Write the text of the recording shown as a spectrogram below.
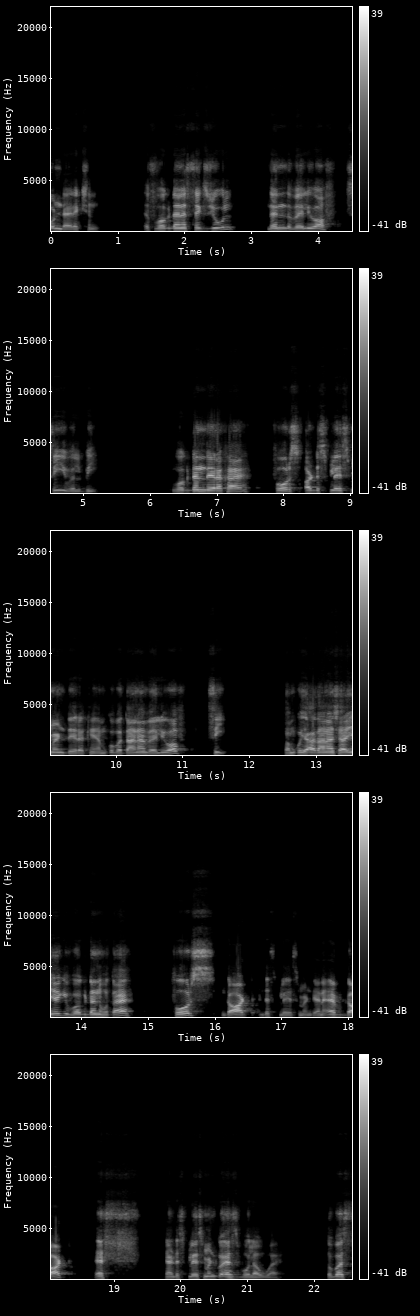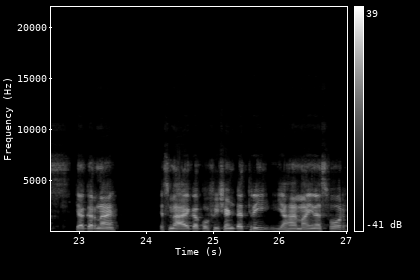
own direction if work done is six joule then the value of C will be work done दे रखा है फोर्स और डिस्प्लेसमेंट दे रखे हैं। हमको बताना वैल्यू ऑफ़ सी तो हमको याद आना चाहिए कि वर्क डन होता है फोर्स डॉट डिस्प्लेसमेंट यानी एफ़ डॉट एस यहाँ डिस्प्लेसमेंट को एस बोला हुआ है। तो बस क्या करना है? इसमें आय का कोफिशेंट है थ्री यहाँ माइनस फोर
